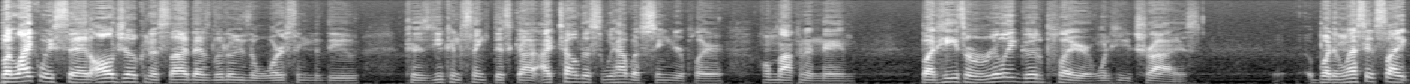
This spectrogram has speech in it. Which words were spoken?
But like we said, all joking aside, that's literally the worst thing to do, because you can think this guy. I tell this, we have a senior player, I'm not gonna name, but he's a really good player when he tries. But unless it's like,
